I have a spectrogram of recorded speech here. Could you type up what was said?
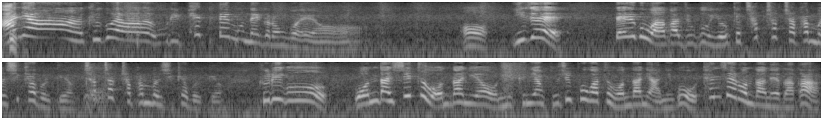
아니야 그거야 우리 팩 때문에 그런 거예요 어, 이제 떼고 와가지고 이렇게 찹찹찹 한번 시켜볼게요. 찹찹찹 한번 시켜볼게요. 그리고 원단 시트 원단이요. 언니 그냥 90호 같은 원단이 아니고 텐셀 원단에다가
